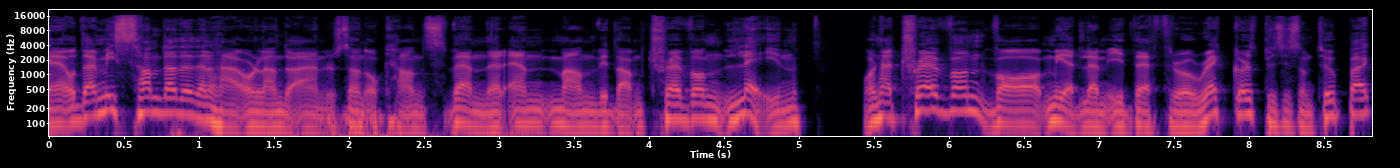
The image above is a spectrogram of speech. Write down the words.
Eh, och där misshandlade den här Orlando Anderson och hans vänner en man vid namn Trevon Lane. Och den här Trevon var medlem i Death Row Records, precis som Tupac.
